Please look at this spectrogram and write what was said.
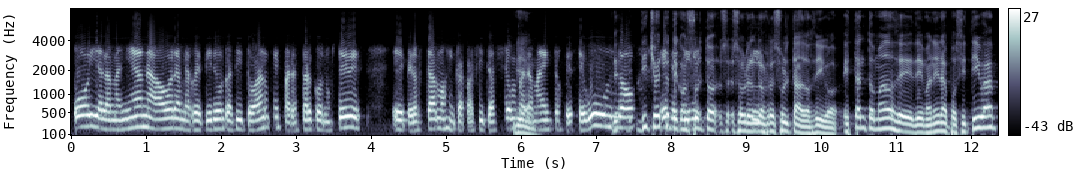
Hoy a la mañana, ahora me retiré un ratito antes para estar con ustedes. Eh, pero estamos en capacitación para maestros de segundo. dicho esto, te consulto sobre los resultados. Digo, ¿están tomados de, de manera positiva?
